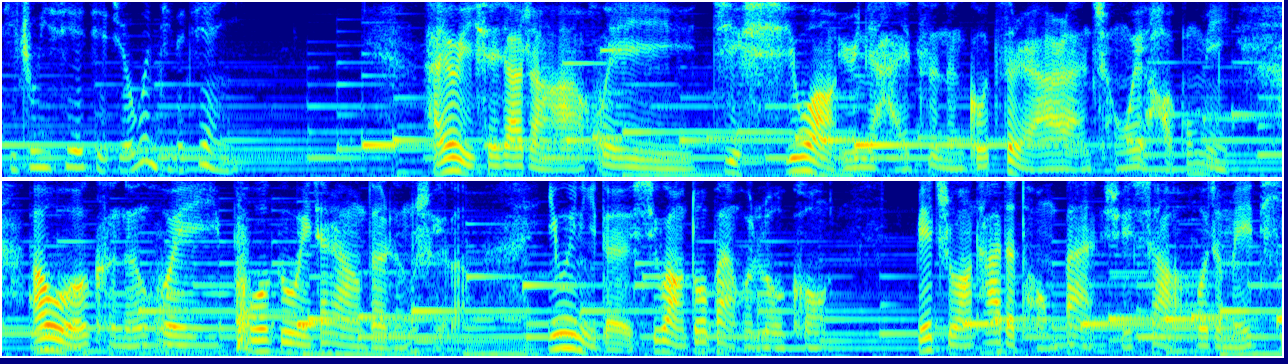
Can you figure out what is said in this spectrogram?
提出一些解决问题的建议。还有一些家长啊，会寄希望于你孩子能够自然而然成为好公民，而我可能会泼各位家长的冷水了，因为你的希望多半会落空。别指望他的同伴、学校或者媒体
